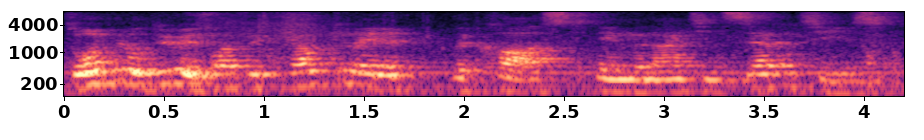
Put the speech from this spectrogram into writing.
So what we'll do is once we've calculated the cost in the 1970s,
